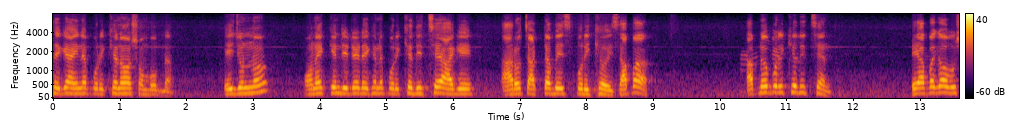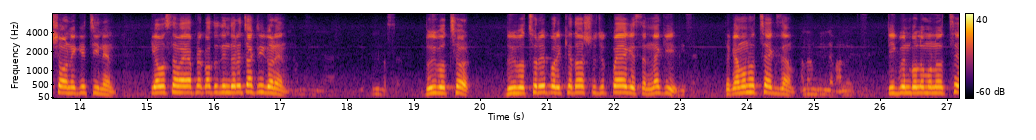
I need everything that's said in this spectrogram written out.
থেকে আইনা পরীক্ষা নেওয়া সম্ভব না। এই জন্য অনেক ক্যান্ডিডেট এখানে পরীক্ষা দিচ্ছে আগে আরও চারটা বেস পরীক্ষা হয়েছে। আপা আপনিও পরীক্ষা দিচ্ছেন? এই আপাকে অবশ্য অনেকে চিনেন। কি অবস্থা ভাই? আপনি কতদিন ধরে চাকরি করেন? দুই বছর। দুই বছর পরীক্ষা দেওয়ার সুযোগ পেয়ে গেছেন নাকি? তো কেমন হচ্ছে এক্সাম আলহামদুলিল্লাহ ভালো টিকবেন বলে মনে হচ্ছে?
